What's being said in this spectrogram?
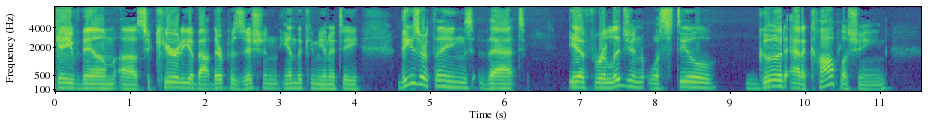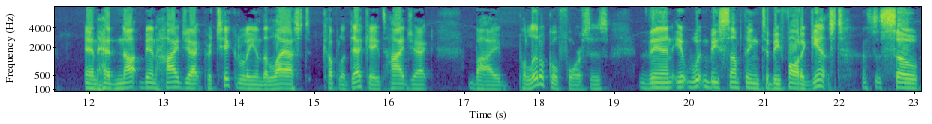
gave them uh, security about their position in the community. These are things that, if religion was still good at accomplishing, and had not been hijacked, particularly in the last couple of decades, hijacked by political forces, then it wouldn't be something to be fought against so,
